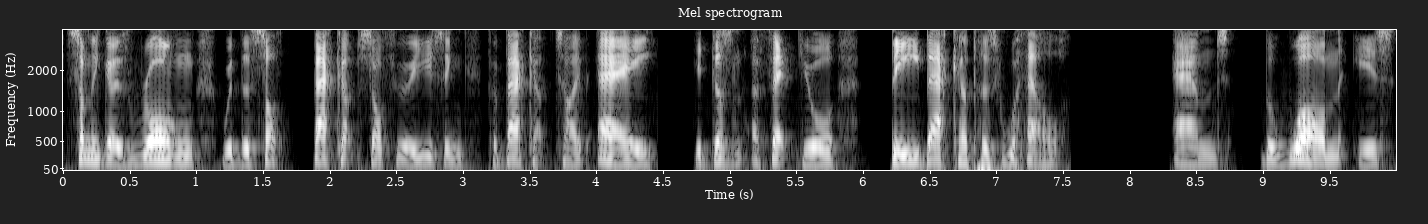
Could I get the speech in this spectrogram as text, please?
something goes wrong with the soft backup software you're using for backup type A, it doesn't affect your B backup as well. And the one is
